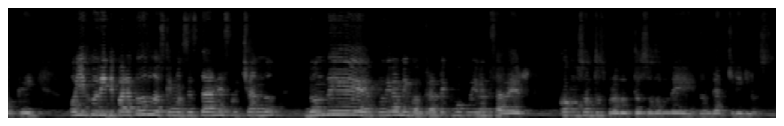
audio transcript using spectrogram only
Ok. Oye, Judith, y para todos los que nos están escuchando, ¿dónde pudieran encontrarte? ¿Cómo pudieran saber cómo son tus productos o dónde, dónde adquirirlos?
